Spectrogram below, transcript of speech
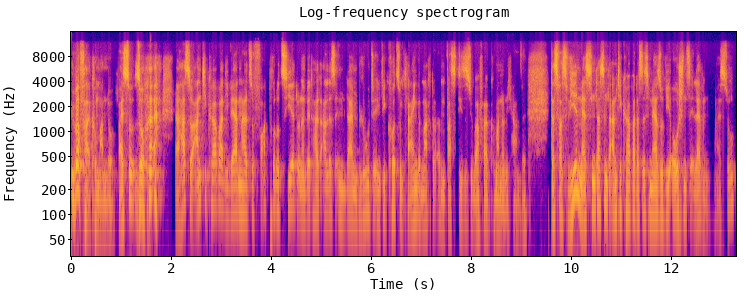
Überfallkommando, weißt du? So, da hast du Antikörper, die werden halt sofort produziert und dann wird halt alles in deinem Blut irgendwie kurz und klein gemacht, ähm, was dieses Überfallkommando nicht haben will. Das, was wir messen, das sind Antikörper, das ist mehr so wie Oceans 11, weißt du?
